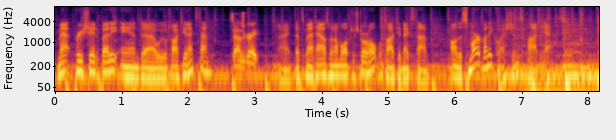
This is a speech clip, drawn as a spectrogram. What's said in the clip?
Matt, appreciate it, buddy, and uh, we will talk to you next time. Sounds great. All right, that's Matt Hausman. I'm Walter Storholt. We'll talk to you next time on the Smart Money Questions Podcast.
